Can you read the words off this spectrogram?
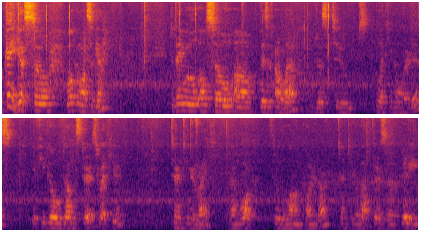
Okay, yes, so welcome once again. Today we will also uh, visit our lab, just to let you know where it is. If you go down the stairs right here, turn to your right, then walk through the long corridor, turn to your left, there's a very,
